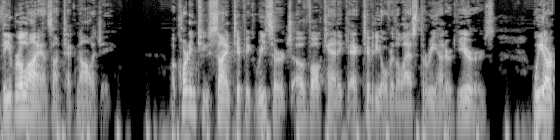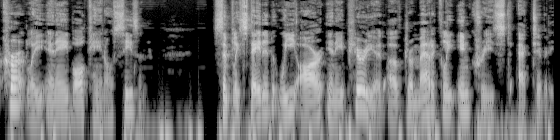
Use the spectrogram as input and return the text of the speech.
the reliance on technology. According to scientific research of volcanic activity over the last 300 years, we are currently in a volcano season. Simply stated, we are in a period of dramatically increased activity.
